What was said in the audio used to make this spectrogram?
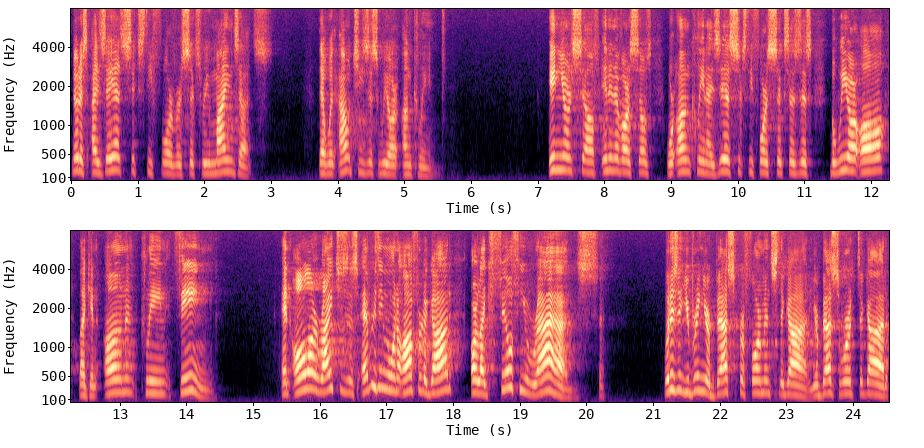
Notice Isaiah 64, verse 6 reminds us that without Jesus, we are unclean. In yourself, in and of ourselves, we're unclean. Isaiah 64, 6 says this, but we are all like an unclean thing. And all our righteousness, everything we want to offer to God, are like filthy rags. What is it? You bring your best performance to God, your best work to God,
